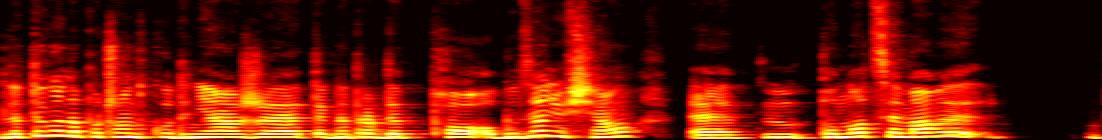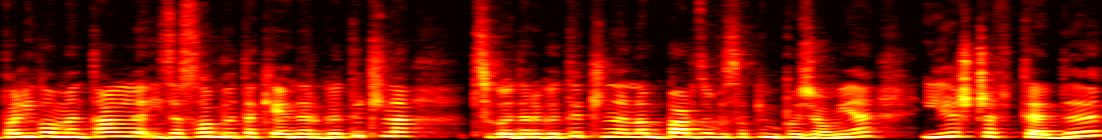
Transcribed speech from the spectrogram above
Dlatego na początku dnia, że tak naprawdę po obudzeniu się, e, po nocy mamy paliwo mentalne i zasoby takie energetyczne, psychoenergetyczne na bardzo wysokim poziomie i jeszcze wtedy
